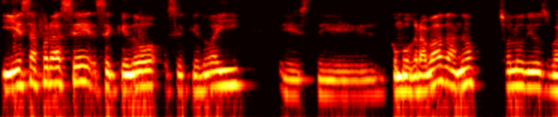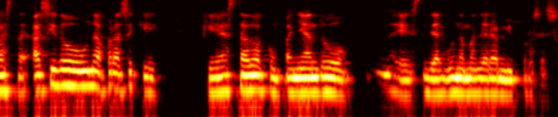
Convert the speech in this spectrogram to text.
Y esa frase se quedó, se quedó ahí este, como grabada, ¿no? Solo Dios basta. Ha sido una frase que, que ha estado acompañando este, de alguna manera mi proceso.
